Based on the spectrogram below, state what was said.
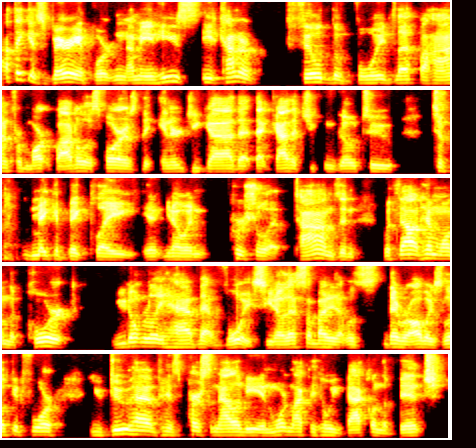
I think it's very important. I mean, he's he kind of filled the void left behind from Mark Vital as far as the energy guy, that that guy that you can go to to make a big play, you know, in crucial times. And without him on the court, you don't really have that voice. You know, that's somebody that was they were always looking for. You do have his personality, and more than likely he'll be back on the bench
